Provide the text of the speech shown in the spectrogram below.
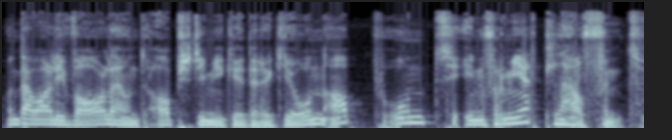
und auch alle Wahlen und Abstimmungen der Region ab und informiert laufend.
